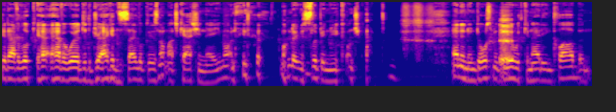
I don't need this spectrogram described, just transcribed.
could have a look, have a word to the Dragons and say, "Look, there's not much cash in there. You might need to might to slip in a new contract and an endorsement deal with Canadian club." And.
